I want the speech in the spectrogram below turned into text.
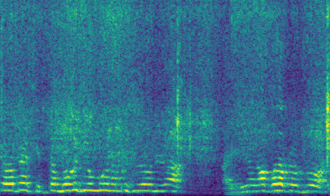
தோட்டா சித்தம் போக சும்மா நம்ம சொல்ல வேண்டியதான் அது இல்லைன்னா போல போய் விட்டுருவோம்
